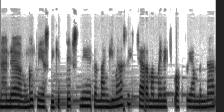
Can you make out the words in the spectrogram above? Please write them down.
Nah, Dam, gue punya sedikit tips nih tentang gimana sih cara memanage waktu yang benar.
